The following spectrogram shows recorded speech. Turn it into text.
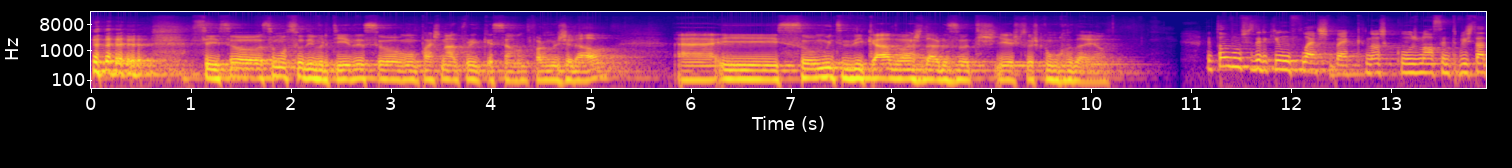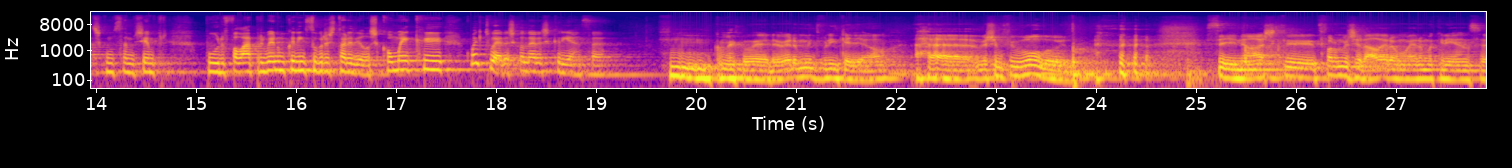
Sim, sou, sou uma pessoa divertida, sou um apaixonado por educação de forma geral uh, e sou muito dedicado a ajudar os outros e as pessoas que me rodeiam. Então vamos fazer aqui um flashback. Nós com os nossos entrevistados começamos sempre por falar primeiro um bocadinho sobre a história deles. Como é que, como é que tu eras quando eras criança? como é que eu era? Eu era muito brincalhão, mas sempre fui bom aluno. Sim, não, acho que de forma geral era uma, era uma criança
